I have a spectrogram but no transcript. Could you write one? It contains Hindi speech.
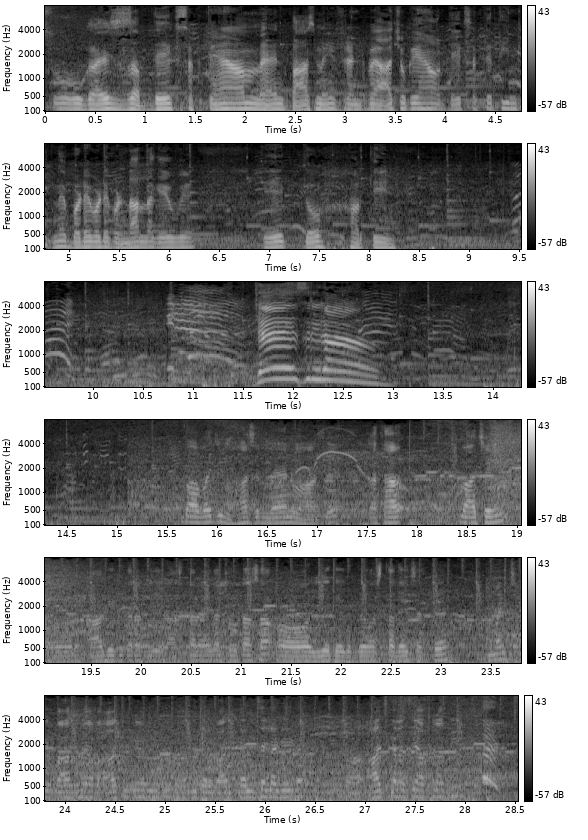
सो गाइज़ अब देख सकते हैं हम मैन पास में ही फ्रंट पे आ चुके हैं और देख सकते हैं तीन कितने बड़े बड़े पंडाल लगे हुए एक, दो और तीन। जय श्री राम बाबा जी, वहाँ से मैन वहाँ से कथा वाचेंगे और आगे की तरफ़ ये रास्ता रहेगा छोटा सा और ये देख व्यवस्था देख सकते हैं। मंच के पास में अब आ चुके हैं बिल्कुल दरबार कल से लगेगा। आज कलश यात्रा थी।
